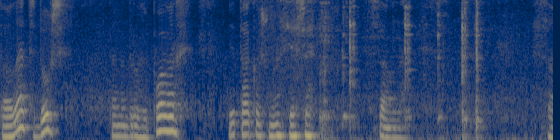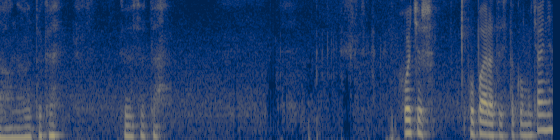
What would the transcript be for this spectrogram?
Туалет, душ. Там на другий поверх. І також у нас є ще сауна. Сауна, ось така красота. Хочеш попаритись в такому чані?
